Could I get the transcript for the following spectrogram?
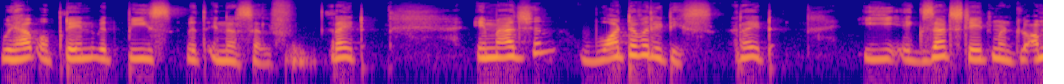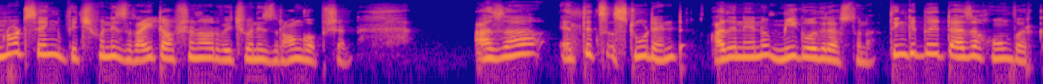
we have obtained with peace with inner self right imagine whatever it is right ఈ ఎగ్జాక్ట్ స్టేట్మెంట్లో I'm not saying which one is right option or which one is wrong option as a ethics student అది నేను మీకు వదిలేస్తున్నా. Think it it as a homework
